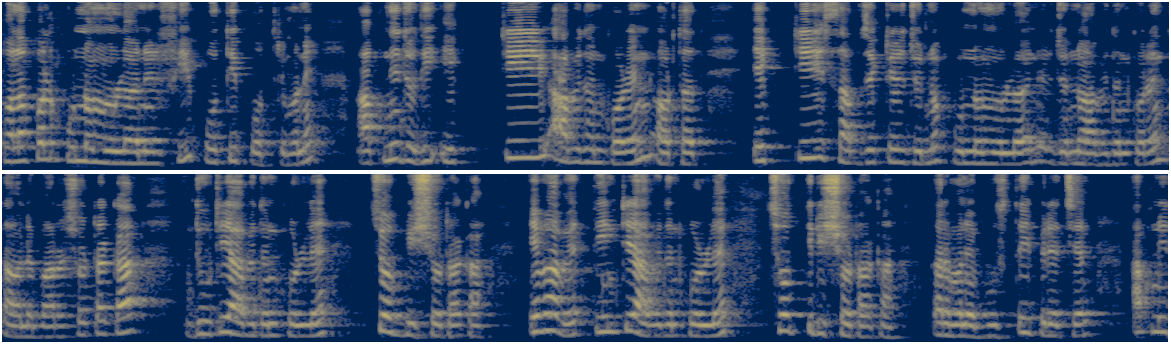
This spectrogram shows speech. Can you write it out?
ফলাফল পূর্ণ মূল্যায়নের ফি প্রতি পত্রে মানে আপনি যদি একটি আবেদন করেন, অর্থাৎ একটি সাবজেক্টের জন্য পূর্ণ মূল্যায়নের জন্য আবেদন করেন, তাহলে বারোশো টাকা, দুটি আবেদন করলে চব্বিশশো টাকা। এভাবে তিনটি আবেদন করলে ছত্রিশশো টাকা। তার মানে বুঝতেই পেরেছেন, আপনি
